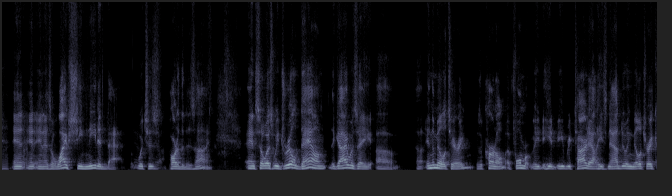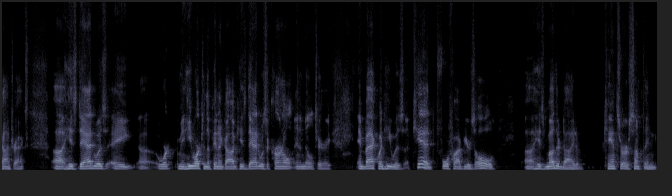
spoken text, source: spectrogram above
right. and, and and as a wife she needed that which is part of the design and so as we drilled down the guy was a uh, uh, in the military was a colonel a former he, he, he, retired out he's now doing military contracts uh, his dad was a uh, work i mean he worked in the pentagon his dad was a colonel in the military and back when he was a kid four or five years old uh, his mother died of cancer or something.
